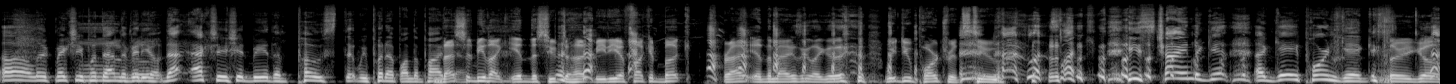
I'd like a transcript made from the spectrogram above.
oh, Luke, make sure you put that in the video. That actually should be the post that we put up on the podcast. That should be like in the Shoot to Hunt media fucking book, right? In the magazine. Like we do portraits too. looks like he's trying to get a gay porn gig. There you go.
